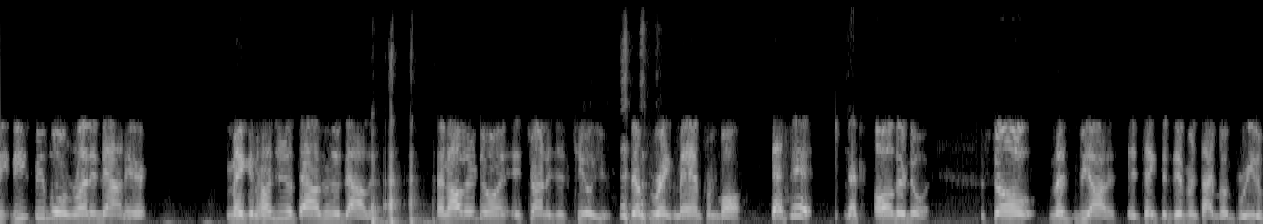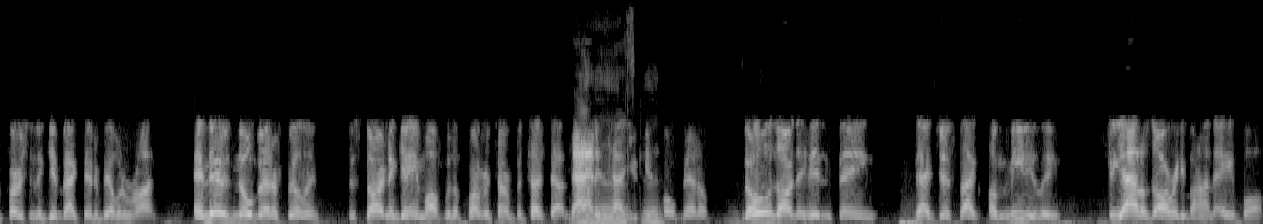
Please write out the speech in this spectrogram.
Th- These people are running down here, making hundreds of thousands of dollars, and all they're doing is trying to just kill you, separate man from ball. That's it. That's all they're doing. So let's be honest. It takes a different type of breed of person to get back there to be able to run. And there's no better feeling than starting a game off with a punt return for touchdown. That is Yeah, how you good. get momentum. Those are the hidden things that just like immediately Seattle's already behind the eight ball.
